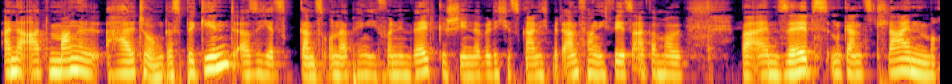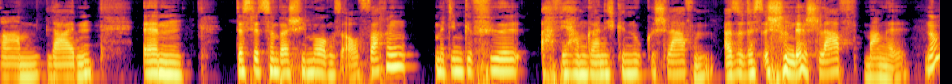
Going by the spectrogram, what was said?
eine Art Mangelhaltung. Das beginnt, also jetzt ganz unabhängig von dem Weltgeschehen, da will ich jetzt gar nicht mit anfangen. Ich will jetzt einfach mal bei einem selbst im ganz kleinen Rahmen bleiben, ähm, dass wir zum Beispiel morgens aufwachen mit dem Gefühl, ach, wir haben gar nicht genug geschlafen. Also das ist schon der Schlafmangel. Ne?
